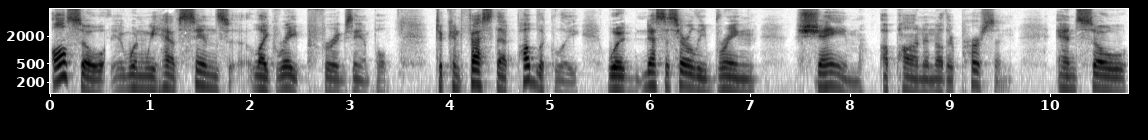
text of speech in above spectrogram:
Also, when we have sins like rape, for example, to confess that publicly would necessarily bring shame upon another person. And so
